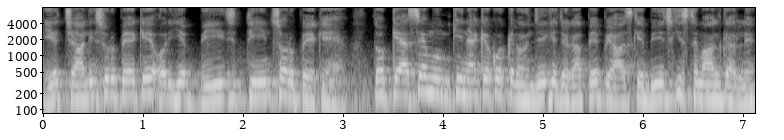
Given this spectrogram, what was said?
ये चालीस रुपए के और ये बीज तीन सौ रुपये के हैं। तो कैसे मुमकिन है कि कोई कलवंजी की जगह पे प्याज के बीज की इस्तेमाल कर लें?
